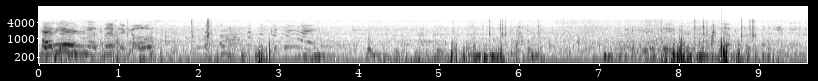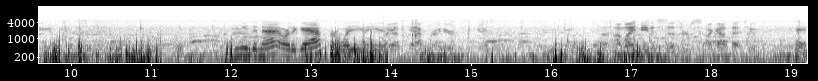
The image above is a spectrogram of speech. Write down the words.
Heavier? Even that hose. Yep. He's gonna be. You need the net or the gaff, or what are you gonna use? need a scissors. I got that too. Okay.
